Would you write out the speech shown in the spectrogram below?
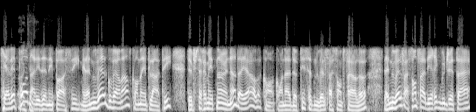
qu'il n'y avait pas dans les années passées. Mais la nouvelle gouvernance qu'on a implantée, depuis ça fait maintenant un an d'ailleurs qu'on a adopté cette nouvelle façon de faire là, la nouvelle façon de faire des règles budgétaires,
